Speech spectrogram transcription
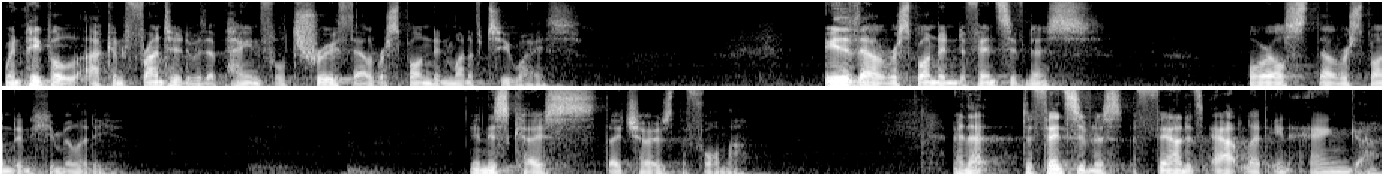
When people are confronted with a painful truth, they'll respond in one of two ways. Either they'll respond in defensiveness, or else they'll respond in humility. In this case, they chose the former. And that defensiveness found its outlet in anger.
